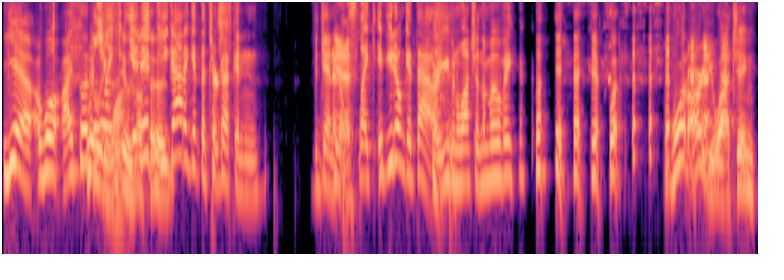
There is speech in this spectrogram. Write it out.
yeah, well, I thought it Well, was, like one? it was you, also. did, you got to get the turducken genitals. Like if you don't get that, are you even watching the movie? Yeah, what, what are you watching?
